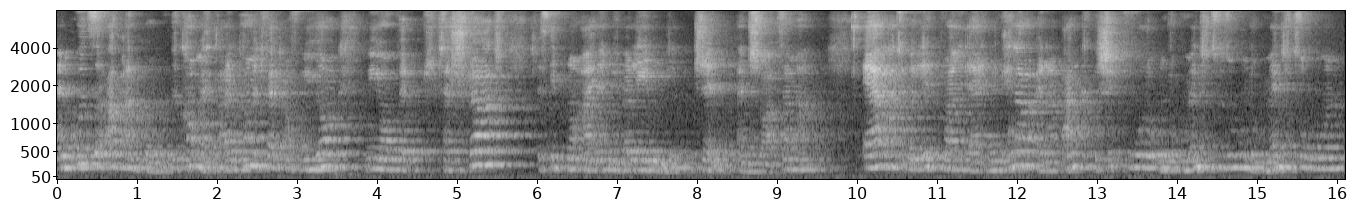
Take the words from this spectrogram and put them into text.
Eine kurze Abhandlung, The Comet. Ein Comet fällt auf New York, New York wird zerstört, es gibt nur einen Überlebenden, Jim, ein schwarzer Mann. Er hat überlebt, weil er in den Keller einer Bank geschickt wurde, um Dokumente zu suchen, Dokumente zu holen.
